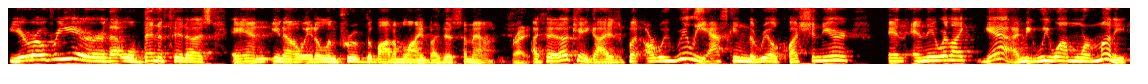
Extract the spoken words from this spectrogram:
year over year that will benefit us and you know it'll improve the bottom line by this amount right i said okay guys but are we really asking the real question here and and they were like, "Yeah, I mean, we want more money."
